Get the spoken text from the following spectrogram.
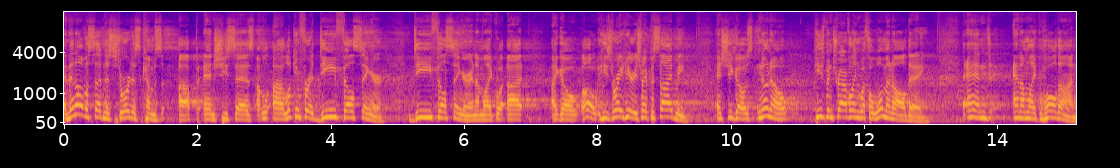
And then all of a sudden, a stewardess comes up and she says, I'm uh, looking for a D. Phil Singer. D. Phil Singer. And I'm like, what? Uh, I go, oh, he's right here. He's right beside me. And she goes, no, no, he's been traveling with a woman all day. And, and I'm like, hold on.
